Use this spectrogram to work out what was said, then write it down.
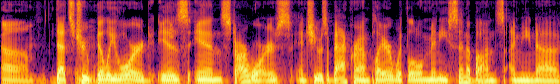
Um, That's true. Billie Lourd is in Star Wars, and she was a background player with little mini Cinnabons. I mean, uh,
